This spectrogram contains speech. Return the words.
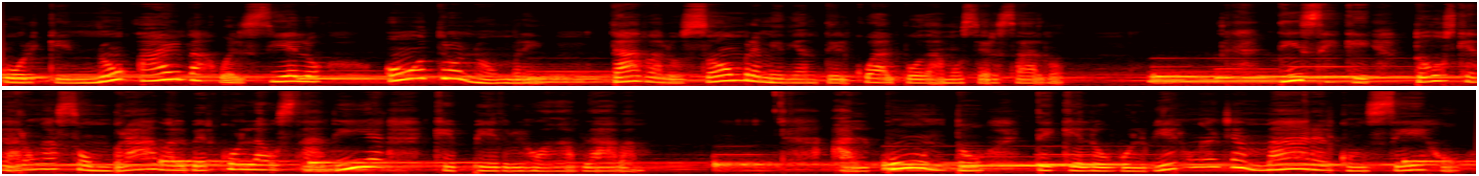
porque no hay bajo el cielo otro nombre dado a los hombres mediante el cual podamos ser salvos. Dice que todos quedaron asombrados al ver con la osadía que Pedro y Juan hablaban, al punto de que lo volvieron a llamar al consejo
